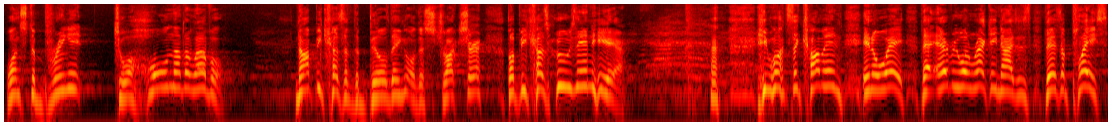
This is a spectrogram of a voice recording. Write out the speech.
wants to bring it to a whole nother level. Not because of the building or the structure, but because who's in here? he wants to come in in a way that everyone recognizes there's a place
